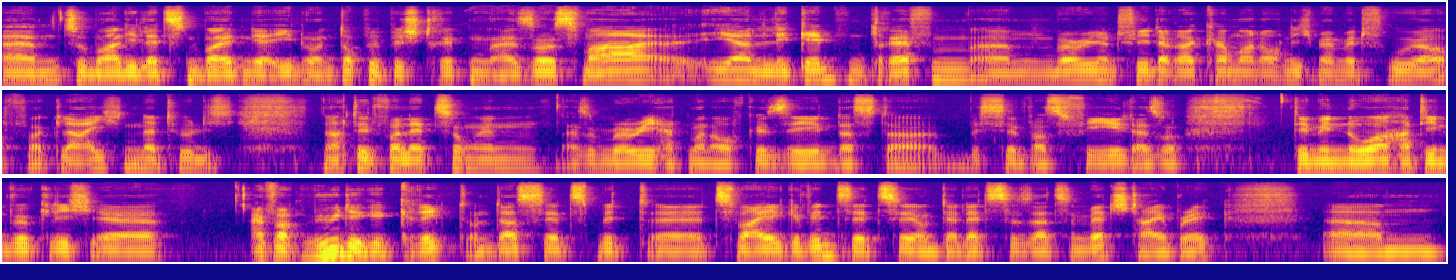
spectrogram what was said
Ähm, zumal die letzten beiden ja eh nur ein Doppel bestritten. Also es war eher ein Legendentreffen. Ähm, Murray und Federer kann man auch nicht mehr mit früher vergleichen, natürlich nach den Verletzungen. Also Murray hat man auch gesehen, dass da ein bisschen was fehlt. Also de Menor hat ihn wirklich äh, einfach müde gekriegt und das jetzt mit äh, zwei Gewinnsätze und der letzte Satz im Match-Tiebreak. Ähm,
